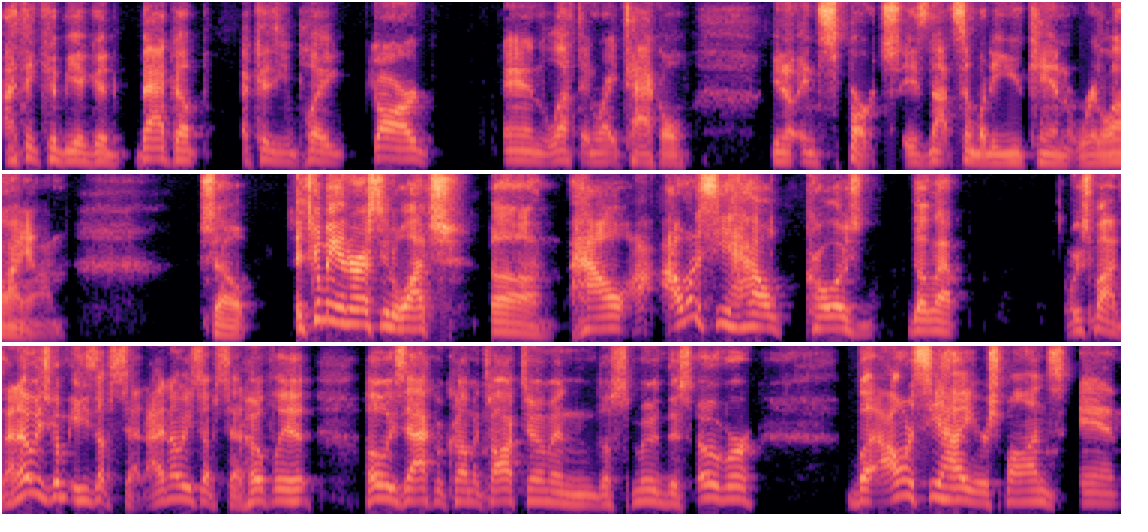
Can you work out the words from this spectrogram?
I think could be a good backup because he can play guard and left and right tackle, you know, in spurts. Is not somebody you can rely on. So it's gonna be interesting to watch uh how I, I want to see how Carlos Dunlap responds. I know he's gonna he's upset. I know he's upset. Hopefully, hopefully Zac will come and talk to him and they'll smooth this over. But I want to see how he responds and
